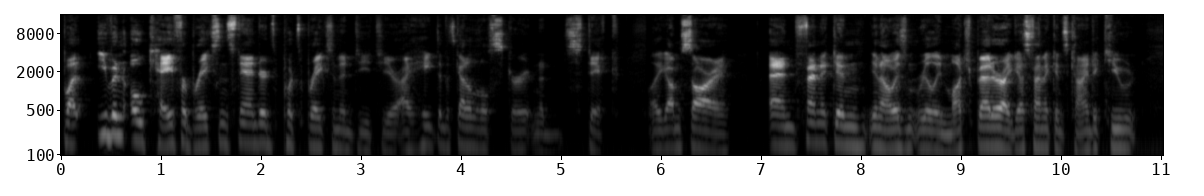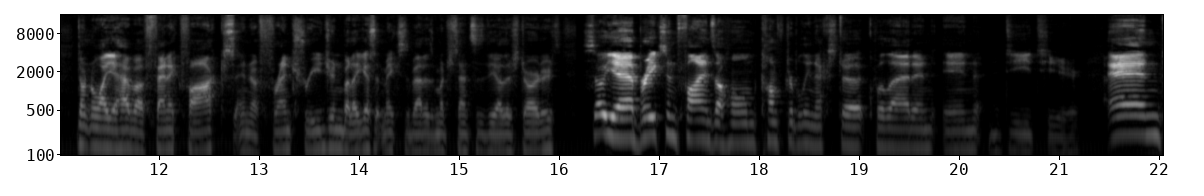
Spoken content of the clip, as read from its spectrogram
but even okay for Braixen standards puts Braixen in D tier. I hate that it's got a little skirt and a stick. Like, I'm sorry. And Fennekin, you know, isn't really much better. I guess Fennekin's kind of cute. Don't know why you have a Fennec Fox in a French region, but I guess it makes about as much sense as the other starters. So yeah, Braixen finds a home comfortably next to Quilladin in D tier. And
